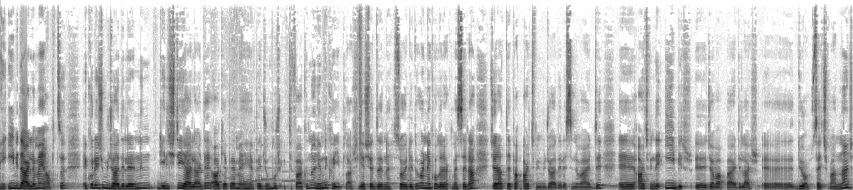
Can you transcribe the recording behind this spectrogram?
iyi bir derleme yaptı. Ekoloji mücadelelerinin geliştiği yerlerde AKP, MHP, Cumhur İttifakı'nın önemli kayıplar yaşadığını söyledi. Örnek olarak mesela Cerattepe Artvin mücadelesini verdi. E, Artvin'de iyi bir e, cevap verdiler e, diyor seçmenler.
